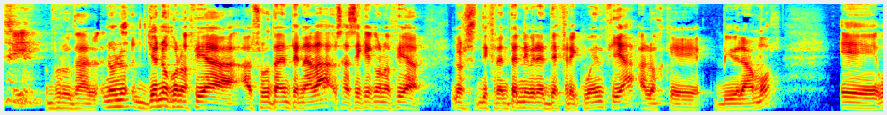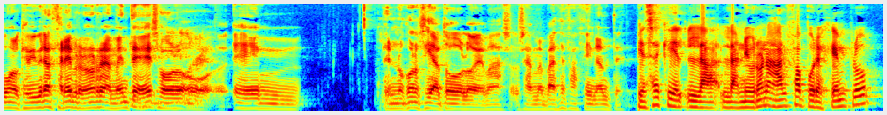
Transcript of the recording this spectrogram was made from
Sí. Brutal. No, no, yo no conocía absolutamente nada, o sea, sí que conocía los diferentes niveles de frecuencia a los que vibramos. Eh, bueno, que vibra el cerebro, ¿no? Realmente es, o- o, em, pero no conocía todo lo demás, o sea, me parece fascinante. Piensa que la, la neurona alfa, por ejemplo,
